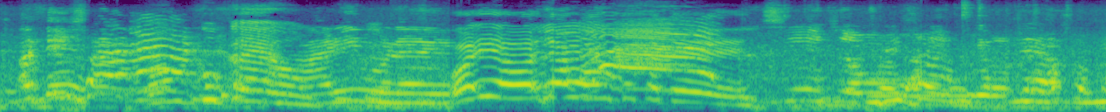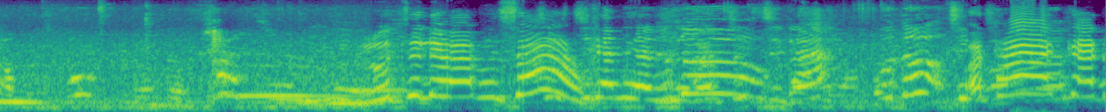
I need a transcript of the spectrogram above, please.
ও নেরা পিন্দা জন্মদিন আমার পয়সা নেই ওই ওই যাও অঙ্কুকে লুচি দেবা ভিসা ওঠা কেট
